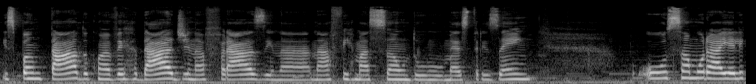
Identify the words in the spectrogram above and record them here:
Espantado com a verdade na frase, na, na afirmação do mestre Zen, o samurai ele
